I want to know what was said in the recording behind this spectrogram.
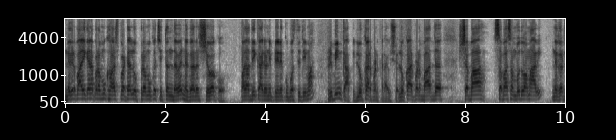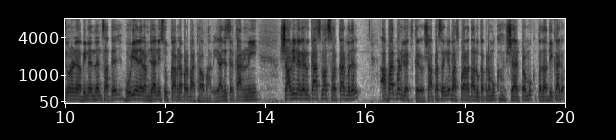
નગરપાલિકાના પ્રમુખ હર્ષ પટેલ, ઉપપ્રમુખ ચિત્તન દવે, નગર સેવકો પદાધિકારીઓની પ્રેરક ઉપસ્થિતિમાં રિબિન કાપી લોકાર્પણ કરાવ્યું છે. લોકાર્પણ બાદ સભા સભા સંબોધવામાં આવી. નગરજનોને અભિનંદન સાથે જ હોળી અને રમજાનની શુભકામના પણ પાઠવવામાં આવી. રાજ્ય સરકારની શાવલી નગર વિકાસમાં સહકાર બદલ આભાર પણ વ્યક્ત કર્યો છે. આ પ્રસંગે ભાજપાના તાલુકા પ્રમુખ, શહેર પ્રમુખ, પદાધિકારીઓ,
